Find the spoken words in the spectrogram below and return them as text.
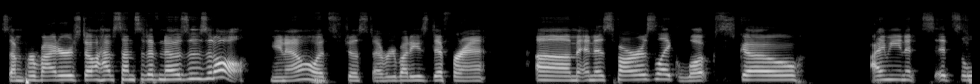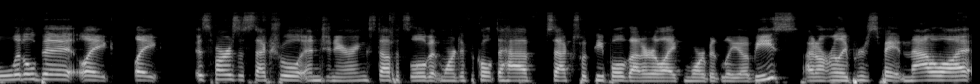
Some providers don't have sensitive noses at all. You know, it's just everybody's different. Um, and as far as like looks go, I mean, it's it's a little bit like like as far as the sexual engineering stuff, it's a little bit more difficult to have sex with people that are like morbidly obese. I don't really participate in that a lot.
